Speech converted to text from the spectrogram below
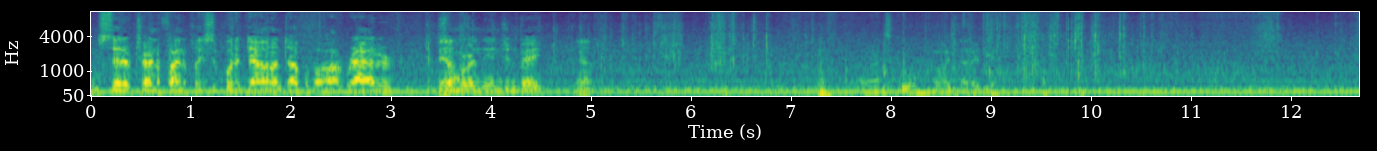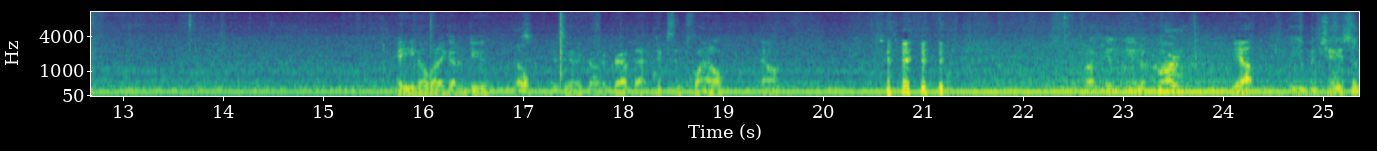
Instead of trying to find a place to put it down on top of a hot rad or Yeah. somewhere in the engine bay. Yeah. That's cool. I like that idea. Hey, you know what I gotta do? Nope. Is, is I gotta grab that Dixon flannel now. The fucking unicorn Yep. that you've been chasing.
